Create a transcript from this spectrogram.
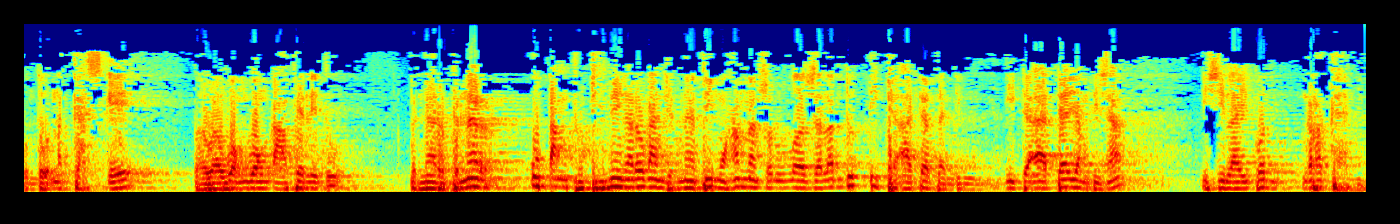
untuk negaske bahwa wong-wong kafir itu benar-benar utang budine karo Kanjeng Nabi Muhammad sallallahu alaihi itu tidak ada bandingannya. Tidak ada yang bisa istilahipun ngregani.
